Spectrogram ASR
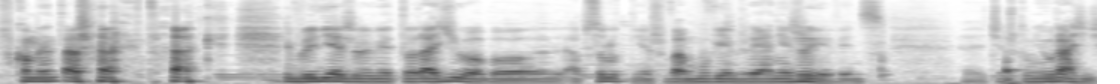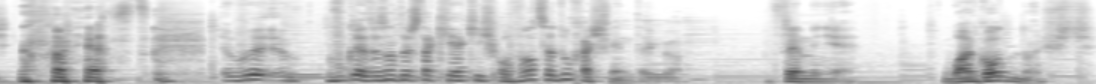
w komentarzach, tak. Jakby nie, żeby mnie to raziło, bo absolutnie już wam mówiłem, że ja nie żyję, więc ciężko mnie urazić. Natomiast w, w ogóle to są też takie jakieś owoce Ducha Świętego we mnie. Łagodność,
